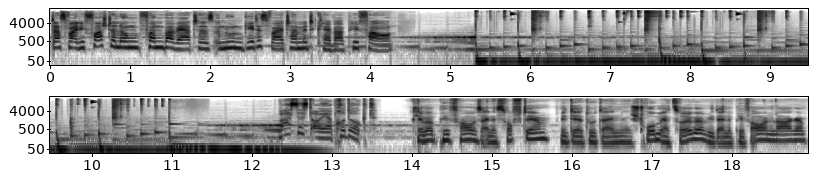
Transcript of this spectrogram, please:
Das war die Vorstellung von Bavertes und nun geht es weiter mit Clever PV. Was ist euer Produkt? Clever PV ist eine Software, mit der du deine Stromerzeuger wie deine PV-Anlage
